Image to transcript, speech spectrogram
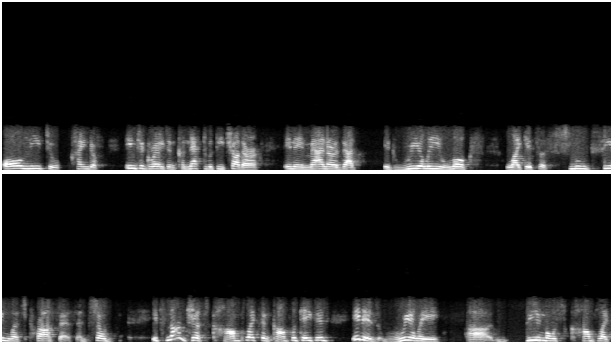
all need to kind of integrate and connect with each other in a manner that it really looks like it's a smooth, seamless process. And so it's not just complex and complicated. It is really uh, the most complex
